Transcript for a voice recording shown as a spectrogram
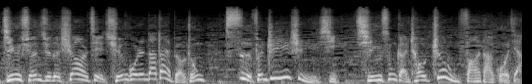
经选举的十二届全国人大代表中，四分之一是女性，轻松赶超正发达国家。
